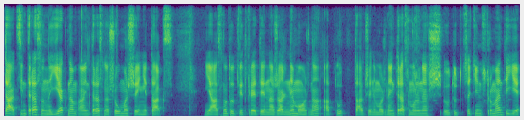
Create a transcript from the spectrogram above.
Так, інтересно, як нам. А інтересно, що в машині. Такс. Ясно, тут відкрити, на жаль, не можна, а тут також не можна. Інтересно, можна тут, кстати, інструменти є.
